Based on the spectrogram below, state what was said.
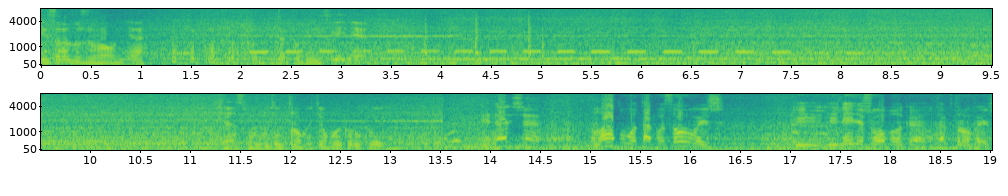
и сразу же волня. Такое летение. Сейчас мы будем трогать облако рукой. И дальше лапу вот так высовываешь и, и лезешь в облако, вот так трогаешь.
